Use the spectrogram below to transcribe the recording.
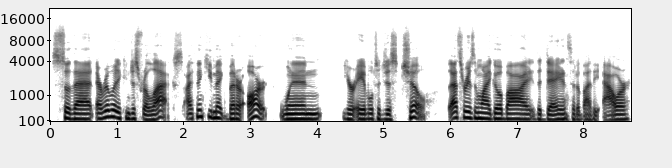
so that everybody can just relax. I think you make better art when you're able to just chill that's the reason why I go by the day instead of by the hour.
